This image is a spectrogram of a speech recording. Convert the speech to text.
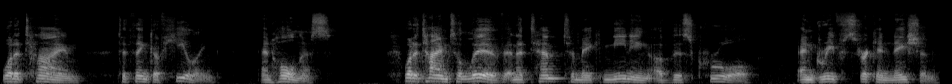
What a time to think of healing and wholeness. What a time to live and attempt to make meaning of this cruel and grief stricken nation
